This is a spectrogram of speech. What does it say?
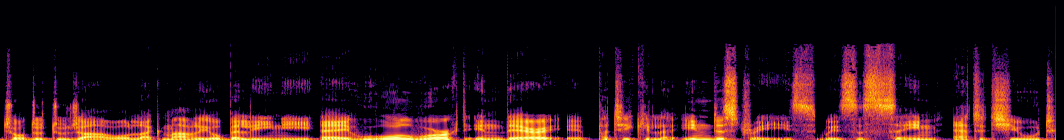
Giorgio Giugiaro, like Mario Bellini, uh, who all worked in their uh, particular industries with the same attitude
